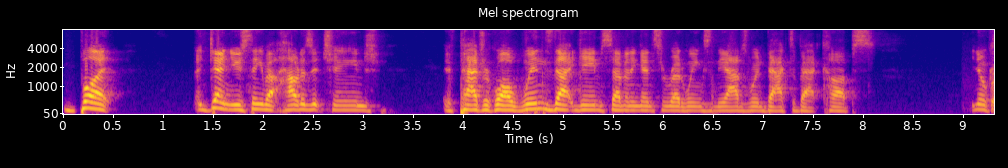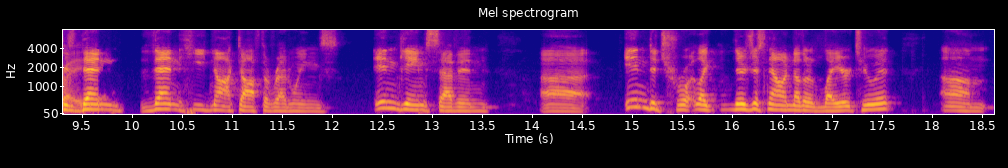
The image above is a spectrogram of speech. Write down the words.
But again, you just think about how does it change if Patrick Roy wins that game seven against the Red Wings and the Avs win back to back cups. You know, because Right. then then he knocked off the Red Wings in game seven, uh, in Detroit. Like there's just now another layer to it. Um,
